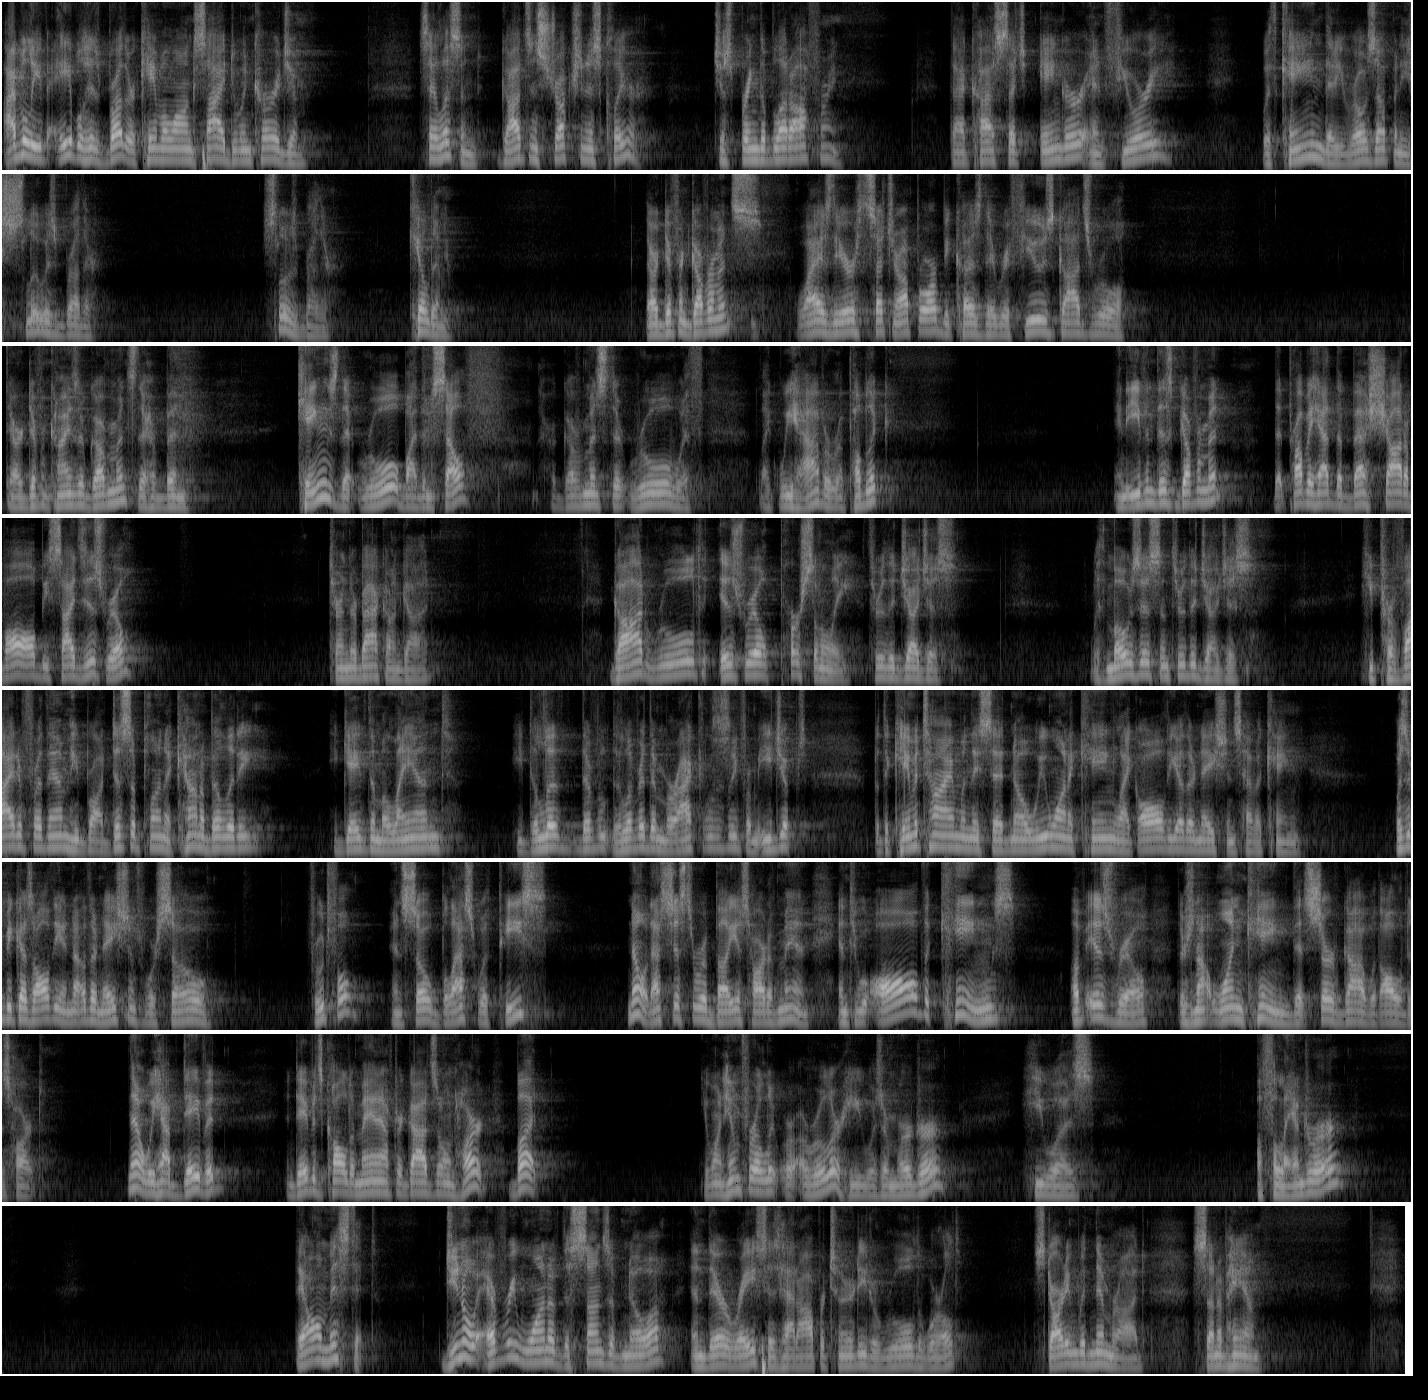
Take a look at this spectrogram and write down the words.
I believe Abel, his brother, came alongside to encourage him. Say, listen, God's instruction is clear. Just bring the blood offering. That caused such anger and fury with Cain that he rose up and he slew his brother. Slew his brother, killed him. There are different governments. Why is the earth such an uproar? Because they refuse God's rule. There are different kinds of governments. There have been kings that rule by themselves. There are governments that rule with, like we have, a republic. And even this government that probably had the best shot of all, besides Israel, turned their back on God. God ruled Israel personally through the judges, with Moses and through the judges. He provided for them, He brought discipline, accountability, He gave them a land, He delivered them miraculously from Egypt. But there came a time when they said, No, we want a king like all the other nations have a king. Was it because all the other nations were so fruitful and so blessed with peace? No, that's just the rebellious heart of man. And through all the kings of Israel, there's not one king that served God with all of his heart. Now, we have David, and David's called a man after God's own heart, but you want him for a, a ruler? He was a murderer, he was a philanderer. They all missed it. Do you know every one of the sons of Noah and their race has had opportunity to rule the world? Starting with Nimrod, son of Ham.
